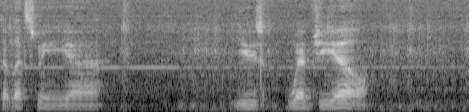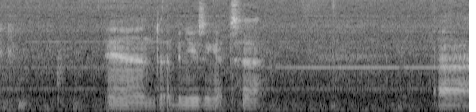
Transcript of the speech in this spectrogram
that lets me uh, use WebGL and I've been using it to uh,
